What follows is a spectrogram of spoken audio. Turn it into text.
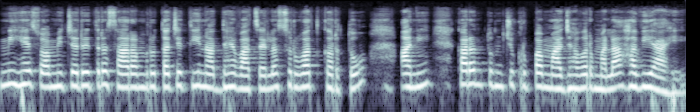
मी हे स्वामी चरित्र सारामृताचे तीन अध्याय वाचायला सुरुवात करतो आणि कारण तुमची कृपा माझ्यावर मला हवी आहे.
